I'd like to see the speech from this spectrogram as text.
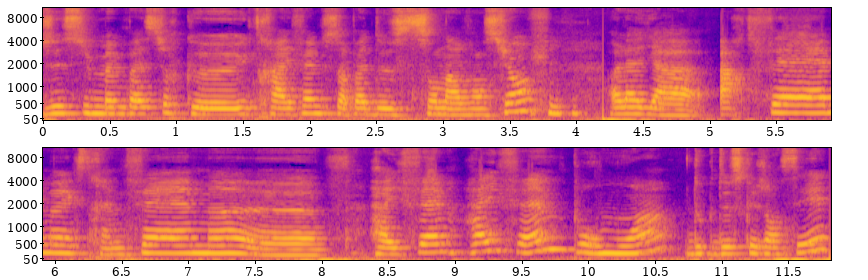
je suis même pas sûre que Ultra FM ce soit pas de son invention. voilà, il y a Art Femme, Extreme Femme, euh, High Femme. High Femme, pour moi, donc de ce que j'en sais,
